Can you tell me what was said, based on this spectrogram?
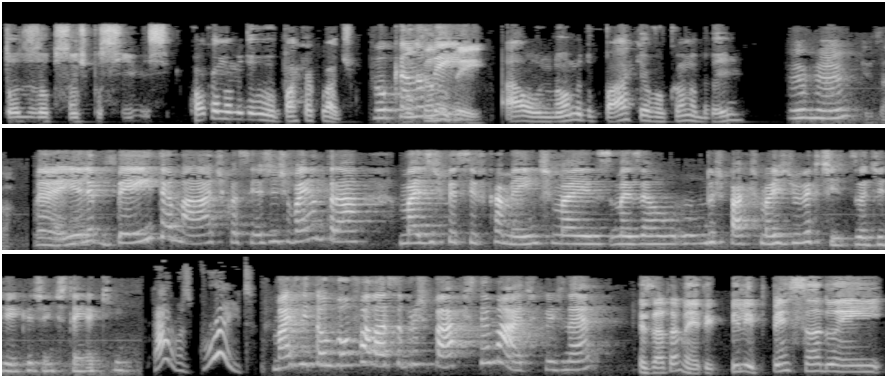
todas as opções possíveis. Qual é o nome do parque aquático? Volcano, Volcano Bay. Bay. Ah, o nome do parque é Volcano Bay? Uhum. Exato. É, e ele é bem temático, assim, a gente vai entrar mais especificamente, mas, mas é um, dos parques mais divertidos, eu diria, que a gente tem aqui. That was great! Mas então vamos falar sobre os parques temáticos, né? Exatamente. Felipe, pensando em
